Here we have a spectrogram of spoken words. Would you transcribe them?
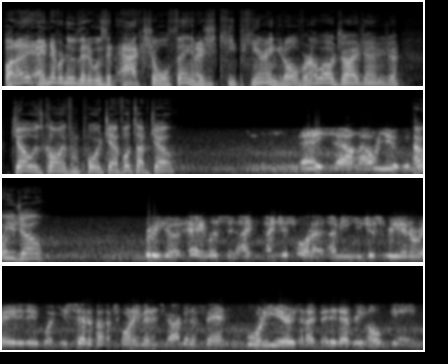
But I, I never knew that it was an actual thing, and I just keep hearing it over and over. Oh, dry, dry, dry. Joe is calling from Port Jeff. What's up, Joe? Hey, Sal, how are you? Good How are you. Joe? Pretty good. Hey, listen, I, I just want to, I mean, you just reiterated it. What you said about 20 minutes ago, I've been a fan for 40 years, and I've been at every home game.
